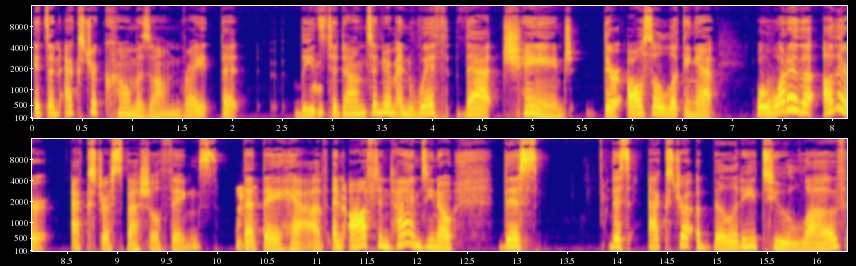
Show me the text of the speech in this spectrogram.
it's an extra chromosome right that leads to down syndrome. And with that change they're also looking at well what are the other extra special things mm-hmm. that they have? And oftentimes you know this this extra ability to love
